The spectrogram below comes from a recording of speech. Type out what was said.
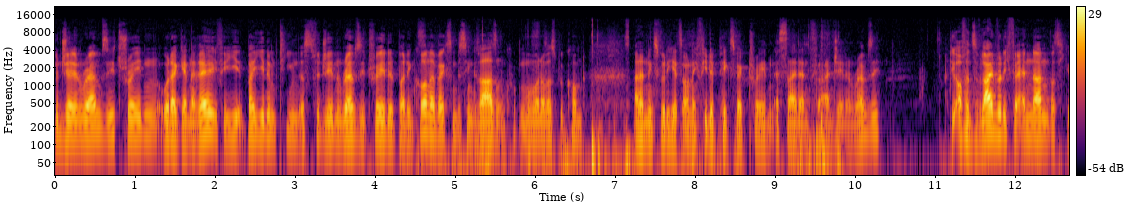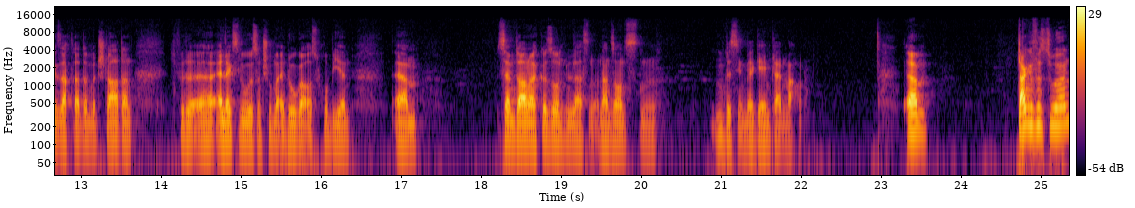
für Jalen Ramsey traden oder generell je, bei jedem Team, das für Jalen Ramsey tradet, bei den Cornerbacks ein bisschen grasen und gucken, wo man da was bekommt. Allerdings würde ich jetzt auch nicht viele Picks wegtraden, es sei denn für einen Jalen Ramsey. Die Offensive Line würde ich verändern, was ich gesagt hatte mit Startern. Ich würde äh, Alex Lewis und Shuma Edoga ausprobieren. Ähm, Sam Darnold gesunden lassen und ansonsten ein bisschen mehr Gameplan machen. Ähm, danke fürs Zuhören.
